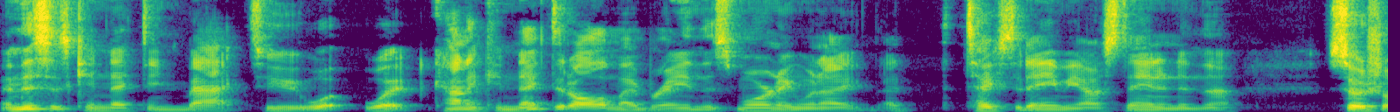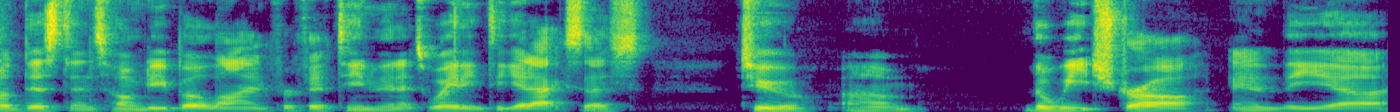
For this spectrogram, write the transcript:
And this is connecting back to what what kind of connected all of my brain this morning when I, I texted Amy. I was standing in the social distance Home Depot line for 15 minutes waiting to get access to um, the wheat straw and the uh,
